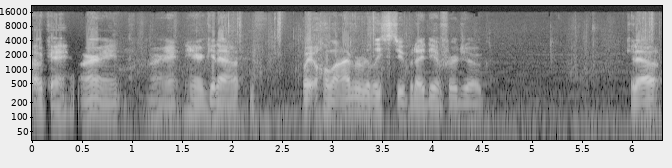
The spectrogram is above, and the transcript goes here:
Okay, alright, alright. Here, get out. Wait, hold on. I have a really stupid idea for a joke. Get out.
